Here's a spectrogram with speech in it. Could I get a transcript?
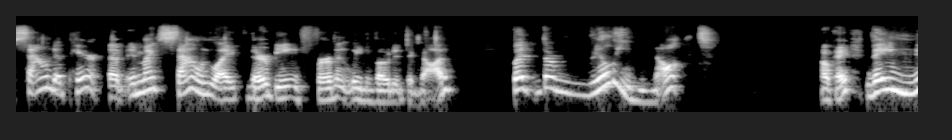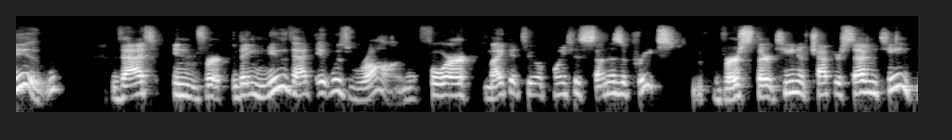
sound apparent, uh, it might sound like they're being fervently devoted to God, but they're really not. Okay, they knew that invert they knew that it was wrong for Micah to appoint his son as a priest. Verse 13 of chapter 17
